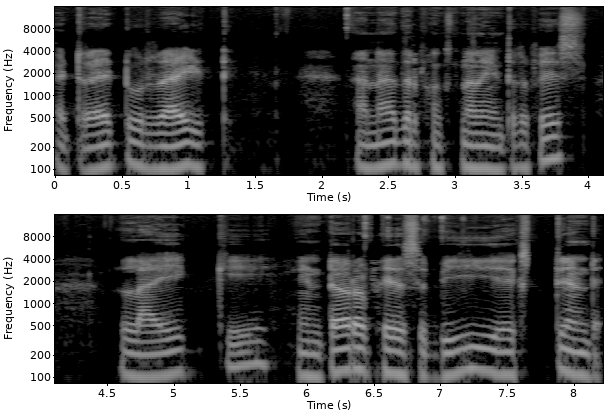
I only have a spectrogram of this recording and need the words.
I try to write another functional interface like interface b extend.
